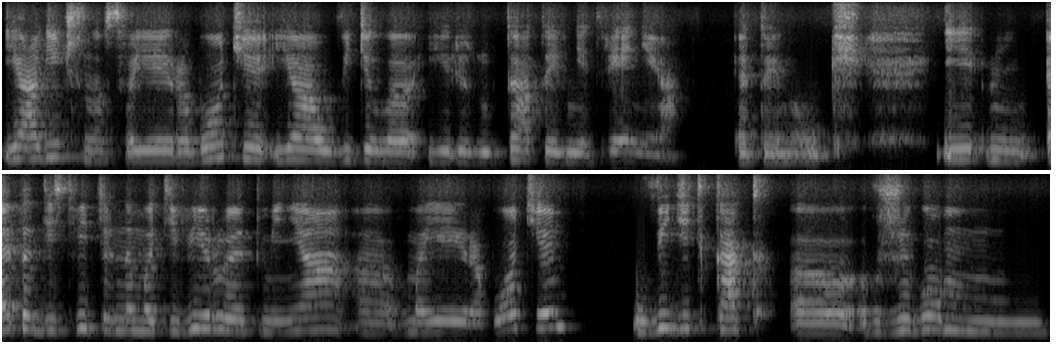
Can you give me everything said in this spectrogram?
я лично в своей работе я увидела и результаты внедрения этой науки. И это действительно мотивирует меня э, в моей работе. увидеть, как э, в живом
